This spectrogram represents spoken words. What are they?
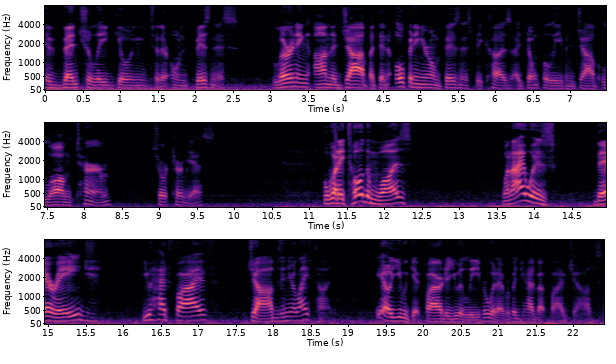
Eventually, going to their own business, learning on the job, but then opening your own business because I don't believe in job long term. Short term, yes. But what I told them was when I was their age, you had five jobs in your lifetime. You know, you would get fired or you would leave or whatever, but you had about five jobs.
